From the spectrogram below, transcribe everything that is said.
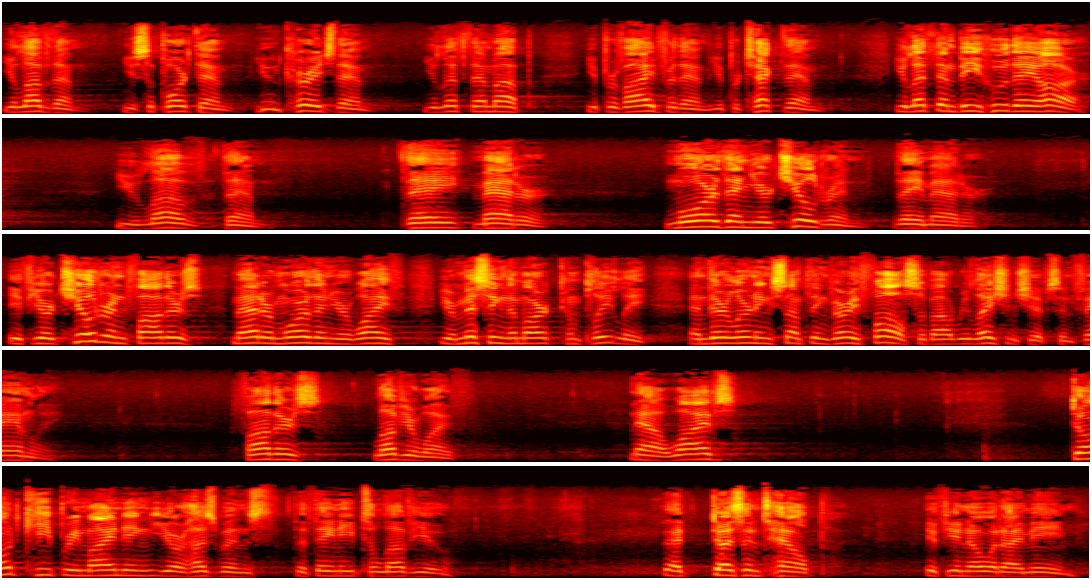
You love them, you support them, you encourage them, you lift them up, you provide for them. You protect them. You let them be who they are. You love them. They matter. More than your children, they matter. If your children, fathers, matter more than your wife, you're missing the mark completely. And they're learning something very false about relationships and family. Fathers, love your wife. Now, wives, don't keep reminding your husbands that they need to love you. That doesn't help, if you know what I mean.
